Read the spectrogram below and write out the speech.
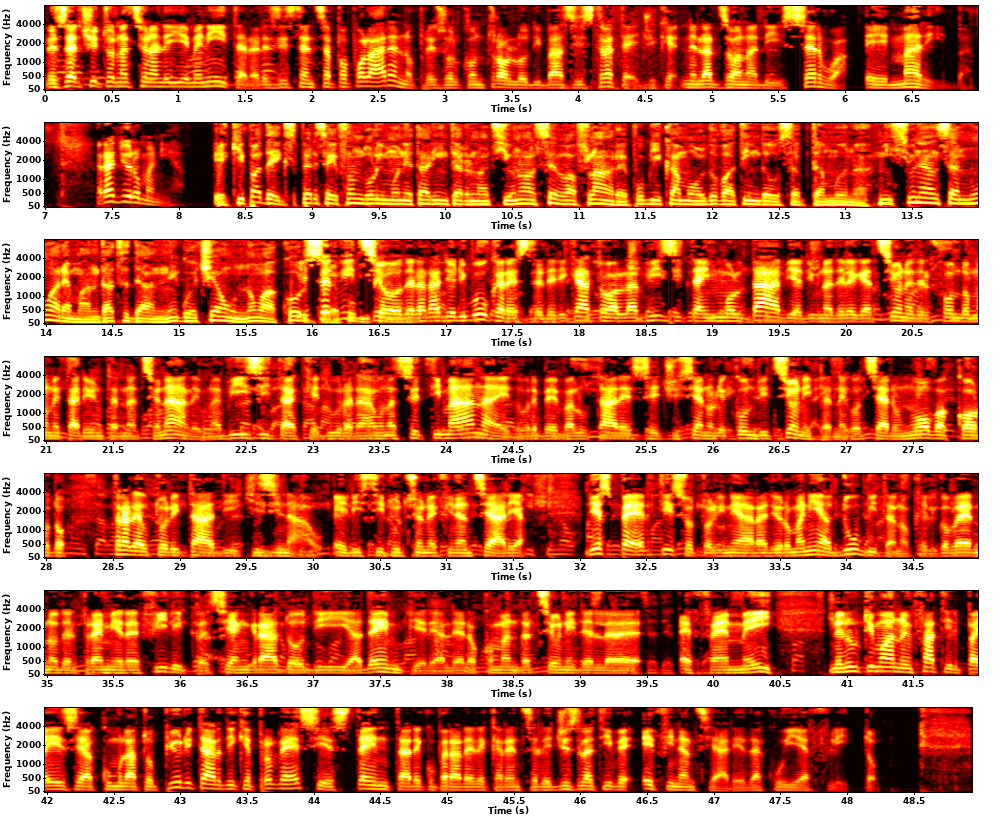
L'esercito nazionale yemenita e la resistenza popolare hanno preso il controllo di basi strategiche nella zona di Serwa e Marib. Radio Romania. Echipa de experți ai Fondului Monetar Internațional se va afla în Republica Moldova timp de o săptămână. Misiunea însă nu are mandat de a negocia un nou acord Il servizio della radio di Bucarest è dedicato alla visita in Moldavia di una delegazione del Fondo Monetario Internazionale, una visita che durerà una settimana e dovrebbe valutare se ci siano le condizioni per negoziare un nuovo accordo tra le autorità di Chisinau e l'istituzione finanziaria. Gli esperti, sottolinea Radio Romania, dubitano che il governo del premier Filip sia in grado di adempiere alle raccomandazioni del FMI. Nell'ultimo anno infatti il paese ha accumulato più ritardi che progressi e stenta a recuperare le carenze legislative e finanziarie da cui è afflitto.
